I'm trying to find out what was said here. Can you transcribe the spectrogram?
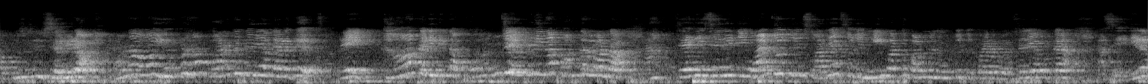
அப்படின்னு சரிடா. ஆனா எப்படிதான் பறக்க தெரியாது எனக்கு? டேய் காத்தடிக்கிட்டா கொஞ்சம் எப்படின்னா பறந்துடலாம்டா. ஆ, சரி சரி நீ ஒன் டூ த்ரீ சரியா சொல்லி நீ மட்டும் பண்ண விட்டுட்டு போயிட சரியா விட்டேன் ஆ, சரிடா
